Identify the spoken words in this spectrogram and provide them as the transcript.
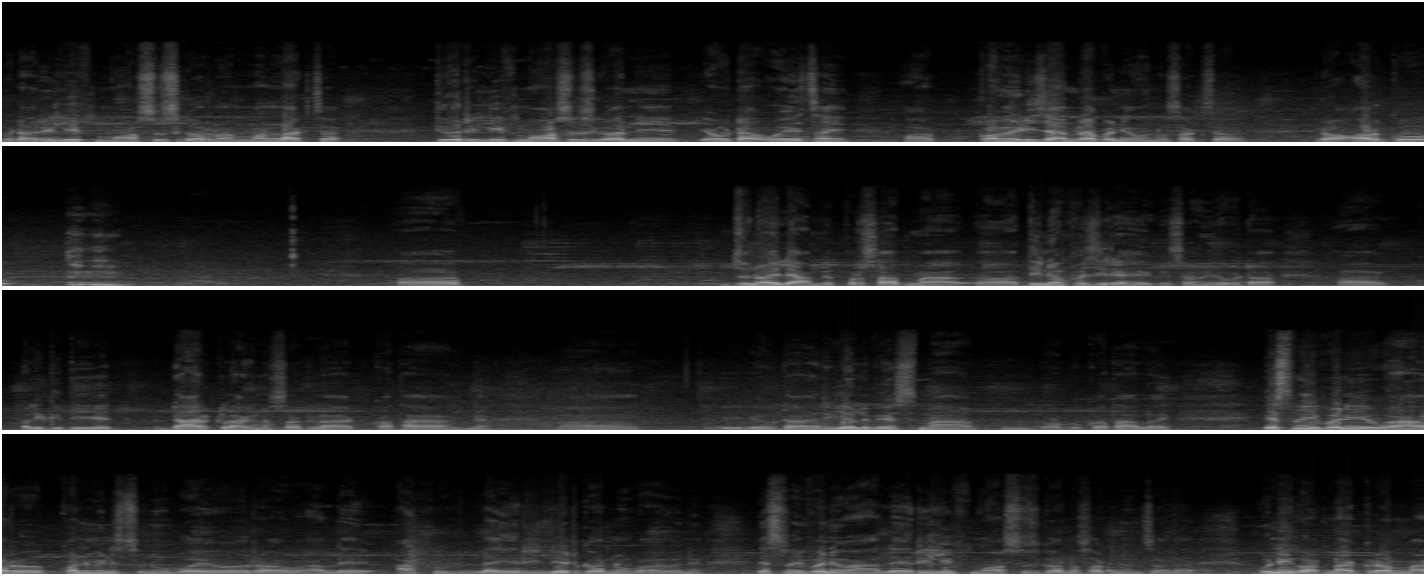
एउटा रिलिफ महसुस गर्न मन लाग्छ। त्यो रिलिफ महसुस गर्ने एउटा वे चाहिँ कमेडी जान्रा पनि हुनसक्छ। र अर्को जुन अहिले हामीले प्रसादमा दिन खोजिरहेको छौँ एउटा अलिकति डार्क लाग्न सक्ला कथा होइन एउटा रियल बेसमा भएको कथालाई। यसमै पनि उहाँहरू कन्भिन्स हुनुभयो र उहाँले आफूलाई रिलेट गर्नुभयो भने यसमै पनि उहाँहरूले रिलिफ महसुस गर्न सक्नुहुन्छ होला। कुनै घटनाक्रममा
